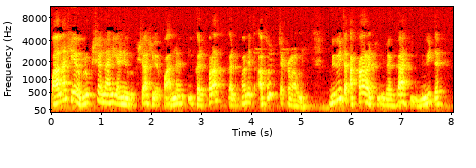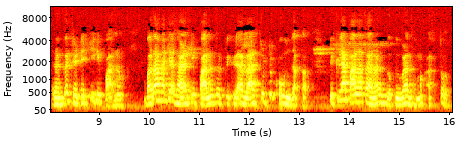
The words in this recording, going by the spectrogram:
पानाशिवाय वृक्ष नाही आणि वृक्षाशिवाय पानं ही कल्पना कल्पनेत असूच शकणार नाही. विविध आकाराची रंगाची विविध रंगछटेची ही पानं. बदामाच्या झाडाची पानं तर पिकल्या लाल चुटूक होऊन जातात. पिकल्या पानाचा रंग पिवळा धमक असतो.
